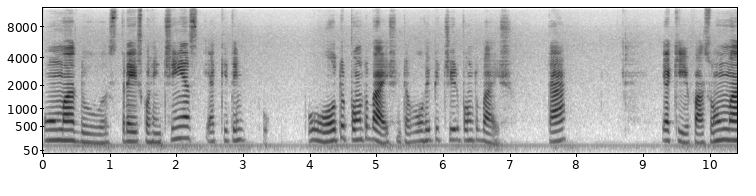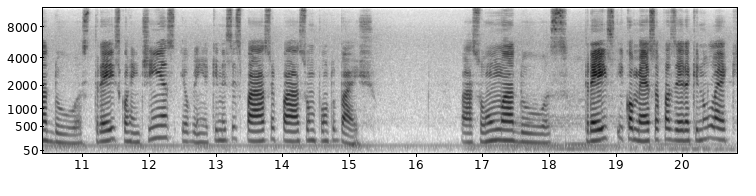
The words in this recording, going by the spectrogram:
Uma duas três correntinhas e aqui tem o outro ponto baixo. Então vou repetir o ponto baixo tá e aqui eu faço uma duas três correntinhas eu venho aqui nesse espaço e faço um ponto baixo. Faço uma duas três e começo a fazer aqui no leque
